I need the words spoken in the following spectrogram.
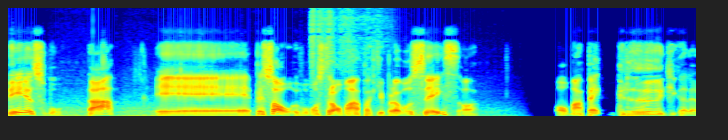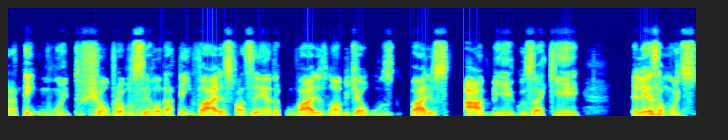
mesmo, tá? É, pessoal, eu vou mostrar o mapa aqui para vocês, ó. Ó, o mapa é grande, galera. Tem muito chão para você rodar. Tem várias fazendas com vários nomes de alguns vários amigos aqui. Beleza? Muitos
